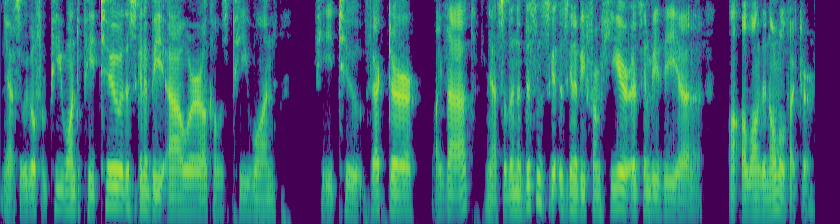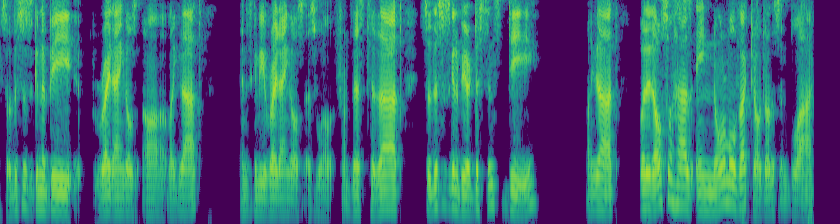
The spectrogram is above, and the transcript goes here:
yeah, so we go from P1 to P2. This is going to be our, I'll call this P1, P2 vector, like that. Yeah, so then the distance is going to be from here, it's going to be the, uh, along the normal vector. So this is going to be right angles uh, like that. And it's going to be right angles as well from this to that. So this is going to be our distance d, like that. But it also has a normal vector. I'll draw this in black.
